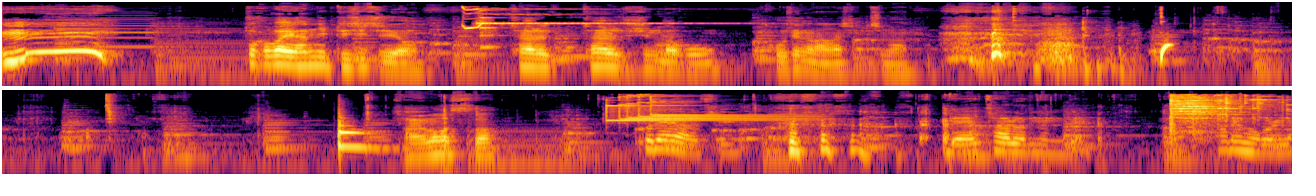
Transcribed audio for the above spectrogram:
음 초코바이 한 입 드시지요 차려, 차려주신다고 고생은 안 하셨지만 잘 먹었어 그래야지. 내가 차렸는데. 차려 먹을래?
